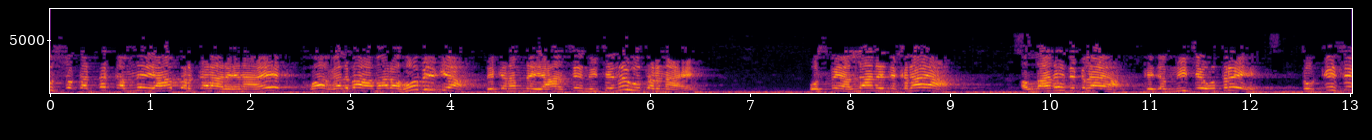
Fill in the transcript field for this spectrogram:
اس وقت تک ہم نے یہاں پر کڑا رہنا ہے، وہاں غلبہ ہمارا ہو بھی گیا، لیکن ہم نے یہاں سے نیچے نہیں اترنا ہے۔ اس میں اللہ نے دکھلایا، اللہ نے دکھلایا کہ جب نیچے اترے تو کیسے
